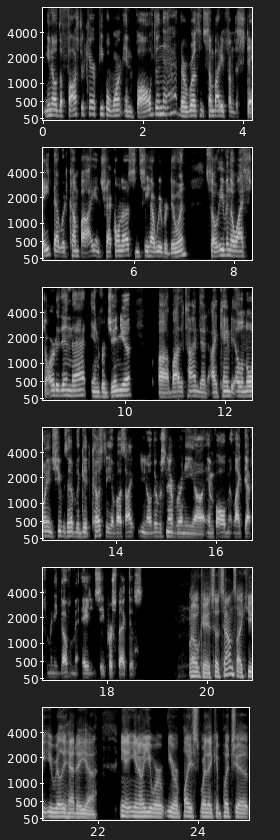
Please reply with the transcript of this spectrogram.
you know, the foster care people weren't involved in that. There wasn't somebody from the state that would come by and check on us and see how we were doing. So even though I started in that in Virginia, uh, by the time that I came to Illinois and she was able to get custody of us, I, you know, there was never any uh, involvement like that from any government agency perspectives. Okay, so it sounds like you you really had a, uh, you, you know, you were you were placed where they could put you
